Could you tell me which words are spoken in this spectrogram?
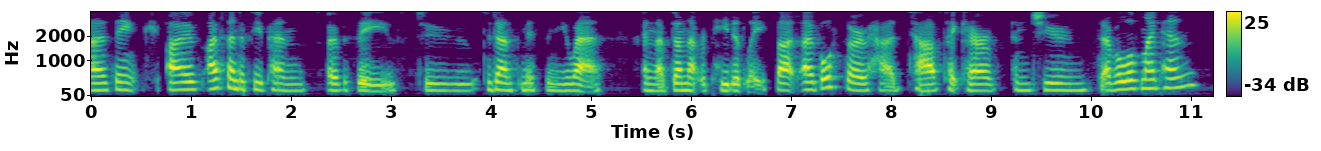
I think I've I've sent a few pens overseas to to Dan Smith in the US and I've done that repeatedly. But I've also had Tav take care of and tune several of my pens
